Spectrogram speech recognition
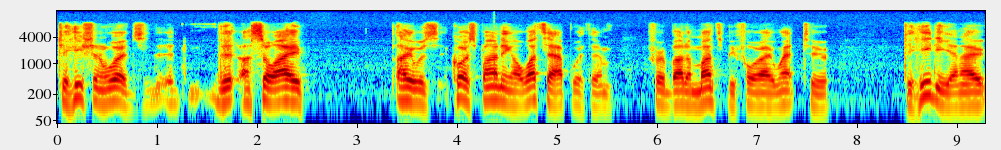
Tahitian woods. Uh, so I I was corresponding on WhatsApp with him for about a month before I went to Tahiti and I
